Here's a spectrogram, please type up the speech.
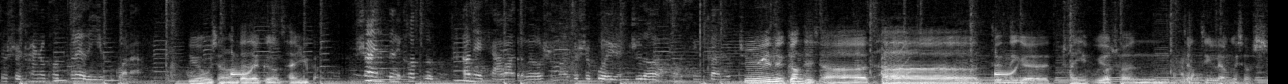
就是穿着 cosplay 的衣服过来？因为我想让大家更有参与感。上一次你 cos 钢铁侠嘛，有没有什么就是不为人知的小心酸的事？就因为那钢铁侠他的那个穿衣服要穿将近两个小时，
